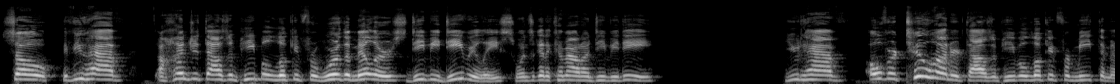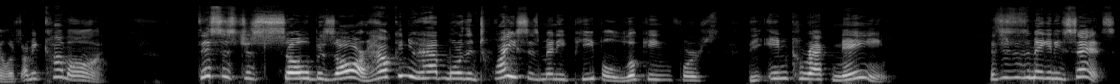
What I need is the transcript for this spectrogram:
So if you have 100,000 people looking for We're the Millers DVD release, when's it going to come out on DVD? You'd have over 200,000 people looking for Meet the Millers. I mean, come on. This is just so bizarre. How can you have more than twice as many people looking for the incorrect name? This just doesn't make any sense.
